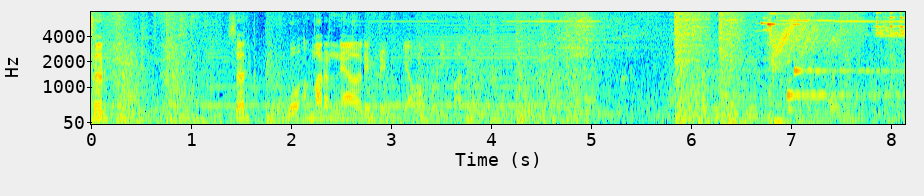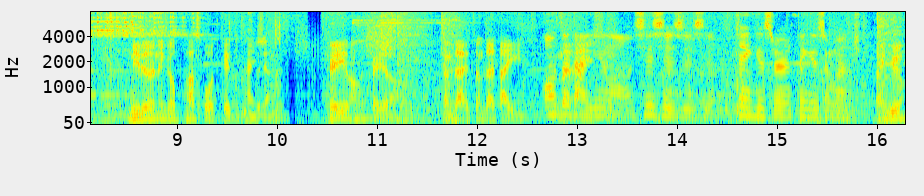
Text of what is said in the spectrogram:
सर सर वो हमारा नया रिप्रिंट किया हुआ बोर्डिंग पास नहीं तो पासपोर्ट के था 可以了，可以了，正在正在打印。哦，在打印了，谢谢谢谢，Thank you sir, Thank you so much。Thank you。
